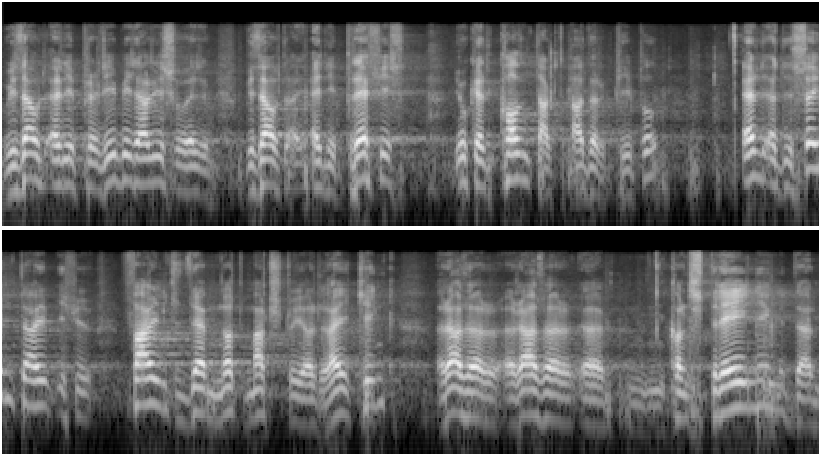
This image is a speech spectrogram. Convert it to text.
without any preliminaries, without any preface. You can contact other people. And at the same time, if you find them not much to your liking, rather, rather uh, constraining than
